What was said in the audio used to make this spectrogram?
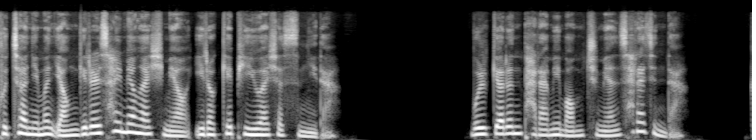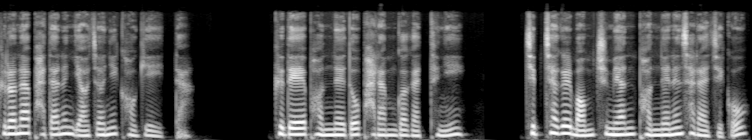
부처님은 연기를 설명하시며 이렇게 비유하셨습니다. 물결은 바람이 멈추면 사라진다. 그러나 바다는 여전히 거기에 있다. 그대의 번뇌도 바람과 같으니 집착을 멈추면 번뇌는 사라지고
